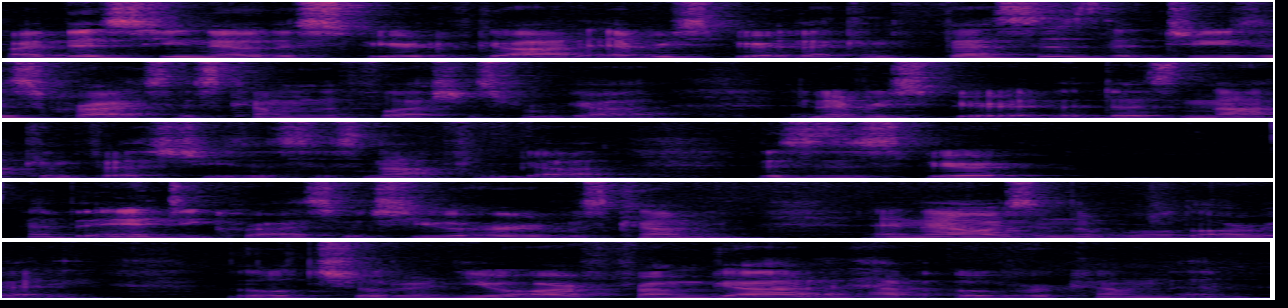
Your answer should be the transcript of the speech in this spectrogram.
By this you know the Spirit of God. Every spirit that confesses that Jesus Christ has come in the flesh is from God, and every spirit that does not confess Jesus is not from God. This is the spirit of the Antichrist, which you heard was coming, and now is in the world already. Little children, you are from God and have overcome them.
